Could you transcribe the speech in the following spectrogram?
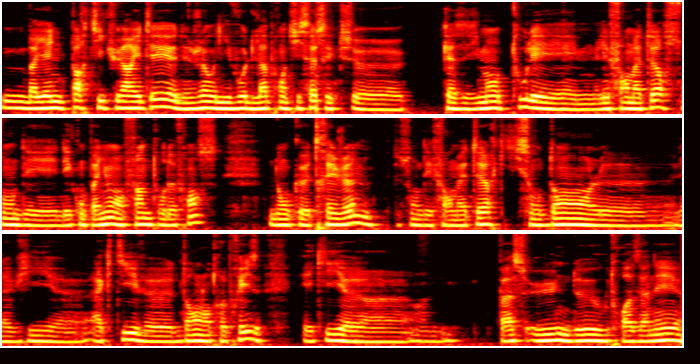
Bah, il y a une particularité déjà au niveau de l'apprentissage, c'est que quasiment tous les, formateurs sont des, compagnons en fin de Tour de France donc euh, très jeunes. Ce sont des formateurs qui sont dans la vie euh, active euh, dans l'entreprise et qui passent une, deux ou trois années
